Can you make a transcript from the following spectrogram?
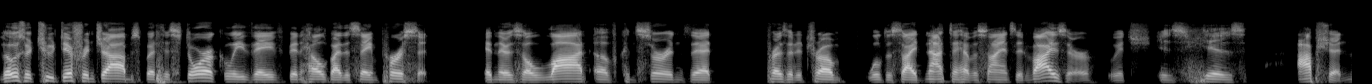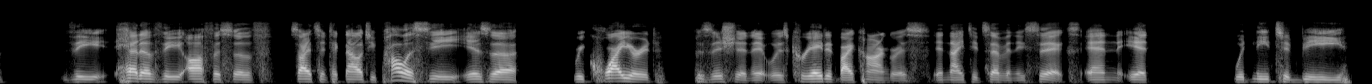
Those are two different jobs, but historically they've been held by the same person. And there's a lot of concern that President Trump will decide not to have a science advisor, which is his option. The head of the Office of Science and Technology Policy is a required position. It was created by Congress in 1976, and it would need to be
